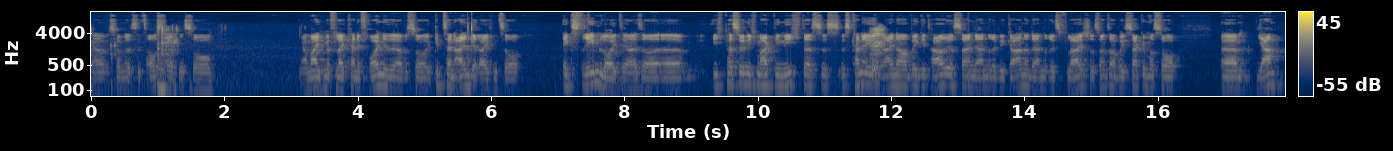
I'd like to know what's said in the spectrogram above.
ja, wie soll man das jetzt ausdrücken, so, ja, mache ich mir vielleicht keine Freunde, aber so, gibt es ja in allen Bereichen so Extremleute. Also, äh, ich persönlich mag die nicht. dass es, es kann ja einer Vegetarier sein, der andere Veganer, der andere ist Fleisch oder sonst, aber ich sage immer so, ähm, ja,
